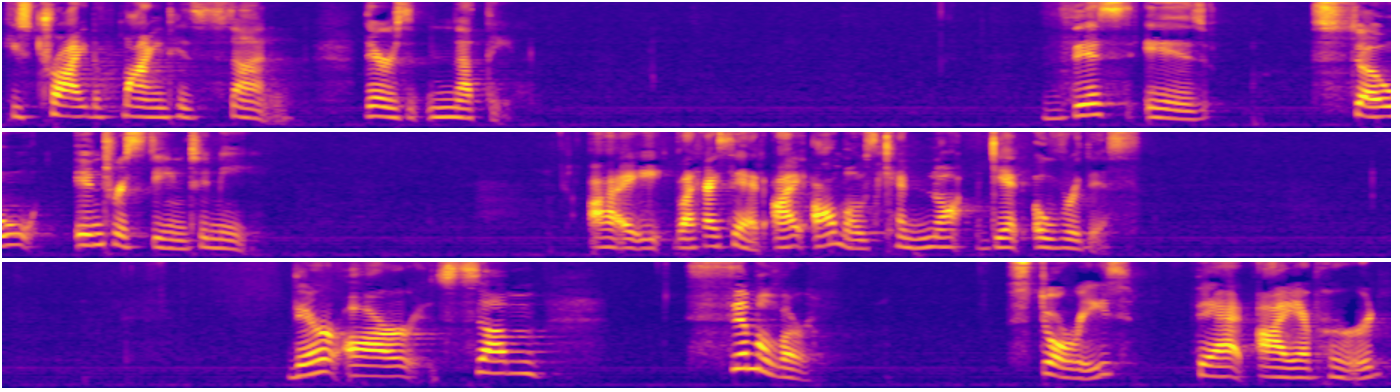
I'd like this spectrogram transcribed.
He's tried to find his son. There's nothing. This is so interesting to me. I, like I said, I almost cannot get over this. There are some similar stories that I have heard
